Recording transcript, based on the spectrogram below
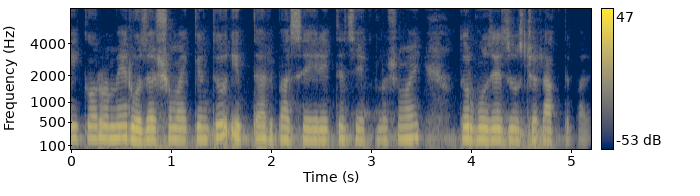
এই গরমে রোজার সময় কিন্তু ইফতার বা সেহরিতে যে কোনো সময় তরমুজের জুসটা রাখতে পারে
